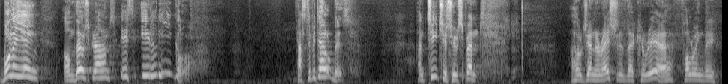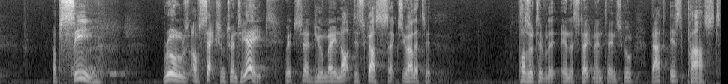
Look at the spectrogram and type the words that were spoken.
Bullying on those grounds is illegal, has to be dealt with. And teachers who spent a whole generation of their career following the obscene rules of Section 28, which said you may not discuss sexuality positively in a state maintained school, that is past.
